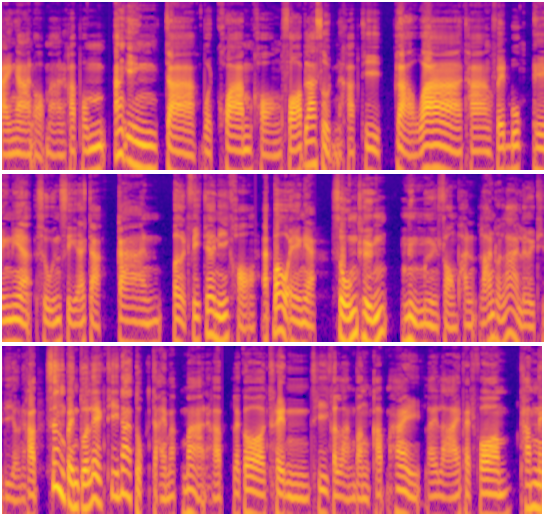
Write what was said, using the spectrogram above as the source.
รายงานออกมานะครับ ผมอ้างอิงจากบทความของ Forbes ล่าสุดนะครับ ที่กล่าวว่าทาง Facebook เองเนี่ยสูญเสียจากการเปิดฟีเจอร์นี้ของ Apple เองเนี่ยสูงถึง 12,000 ล้านดอลลาร์เลยทีเดียวนะครับ ซึ่งเป็นตัวเลขที่น่าตกใจมาก ๆ นะครับ แล้วก็เทรนด์ที่กำลังบังคับให้หลาย ๆ แพลตฟอร์มทำใน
